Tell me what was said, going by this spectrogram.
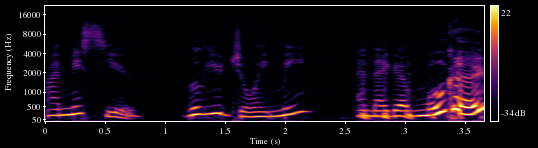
I miss you. Will you join me? And they go, okay.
